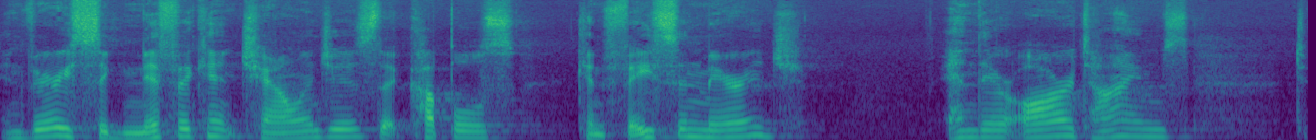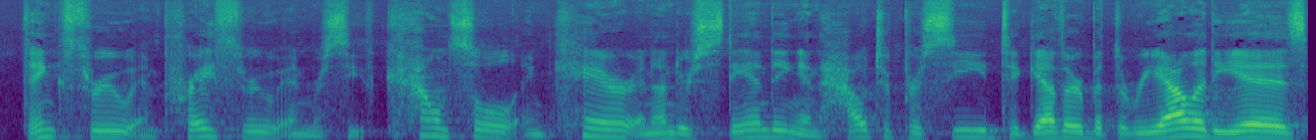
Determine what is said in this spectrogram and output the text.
and very significant challenges that couples can face in marriage. And there are times to think through and pray through and receive counsel and care and understanding and how to proceed together. But the reality is,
